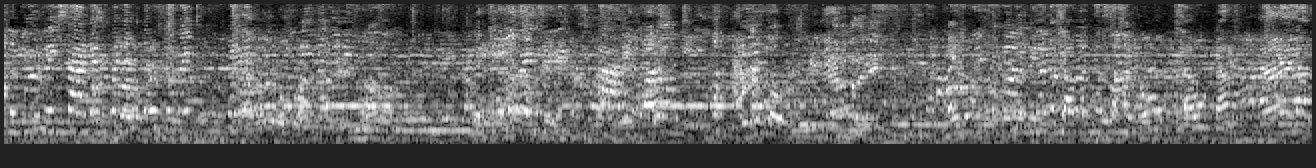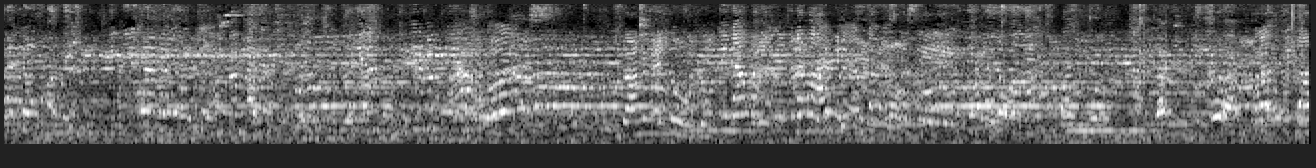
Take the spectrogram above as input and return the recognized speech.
May luwit na ganyan kasama na sa ano, sauna. Kailangan daw matay. Ang daming ano. Tinamaan ko yung kasi. Dami dito ah.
